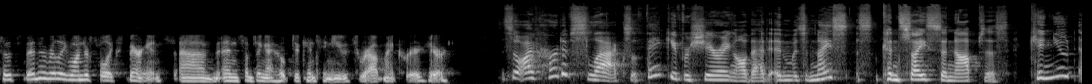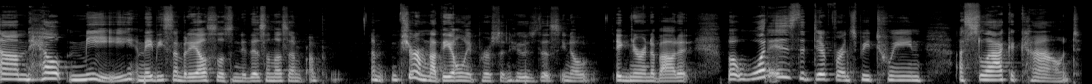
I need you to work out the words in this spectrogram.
So it's been a really wonderful experience um, and something I hope to continue throughout my career here. So I've heard of Slack. So thank you for sharing all that. And it was a nice, concise synopsis. Can you um, help me and maybe somebody else listening to this, unless I'm, I'm I'm sure I'm not the only person who's this, you know, ignorant about it. But what is the difference between a Slack account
